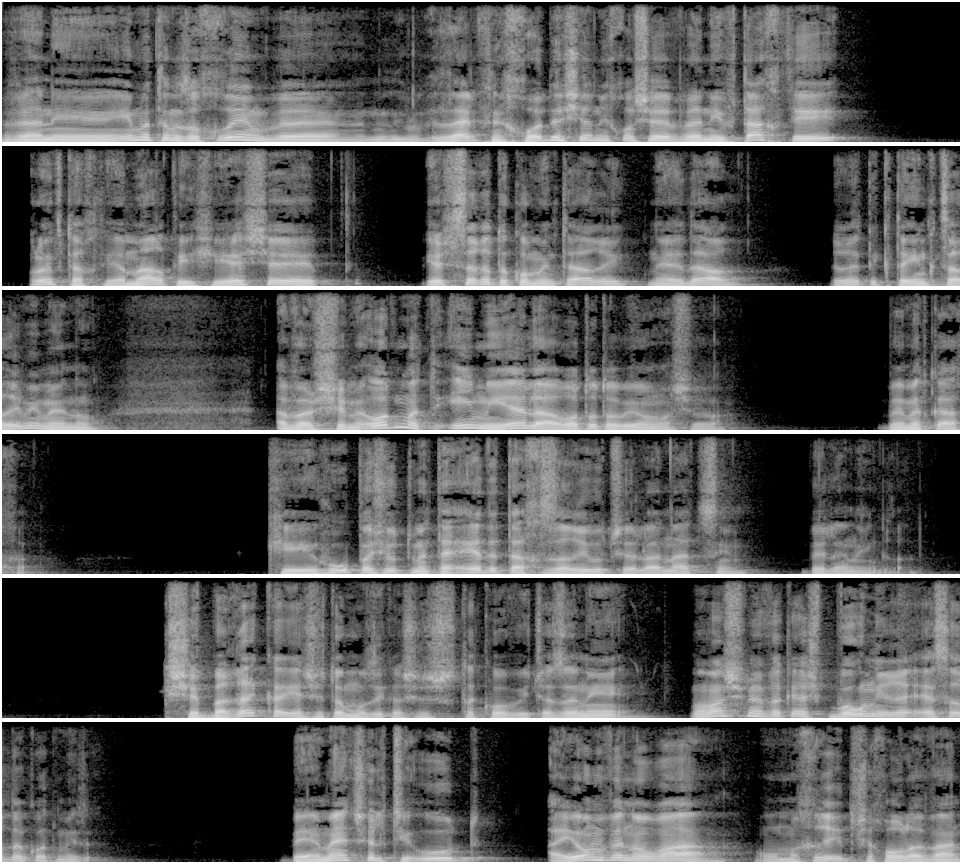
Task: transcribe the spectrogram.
ואני, אם אתם זוכרים, וזה היה לפני חודש אני חושב, ואני הבטחתי, לא הבטחתי, אמרתי שיש יש סרט דוקומנטרי נהדר, הראיתי קטעים קצרים ממנו, אבל שמאוד מתאים יהיה להראות אותו ביום השואה. באמת ככה. כי הוא פשוט מתעד את האכזריות של הנאצים בלנינגרד. כשברקע יש את המוזיקה של שוסטקוביץ', אז אני ממש מבקש, בואו נראה עשר דקות מזה. באמת של תיעוד איום ונורא, או מחריד, שחור לבן,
